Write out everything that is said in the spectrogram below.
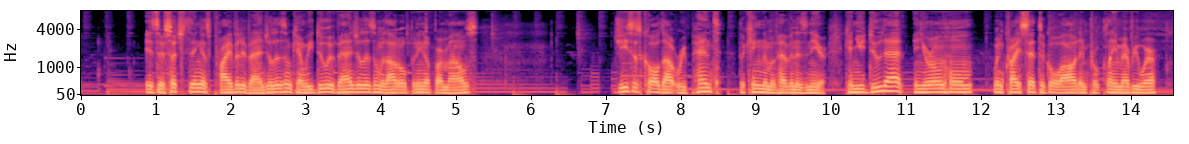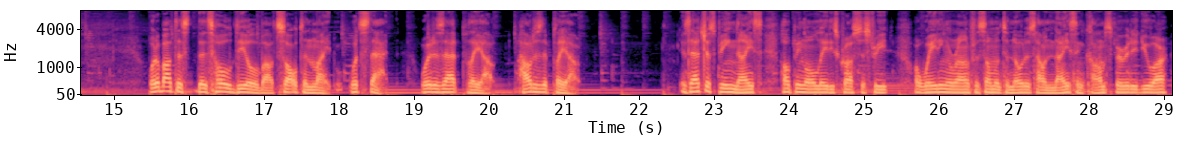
is there such thing as private evangelism? Can we do evangelism without opening up our mouths? Jesus called out, Repent, the kingdom of heaven is near. Can you do that in your own home when Christ said to go out and proclaim everywhere? What about this, this whole deal about salt and light? What's that? Where does that play out? How does it play out? Is that just being nice, helping old ladies cross the street, or waiting around for someone to notice how nice and calm spirited you are?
